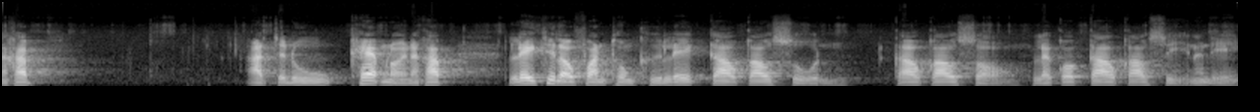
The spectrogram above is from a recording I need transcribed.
นะครับ อาจจะดูแคบหน่อยนะครับ เลขที่เราฟันธงคือเลข 990 992 แล้วก็ 994 นั่นเอง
